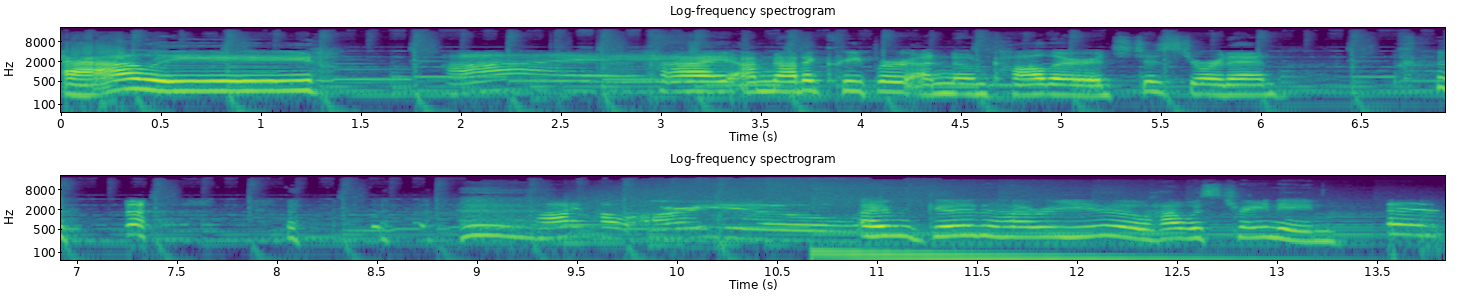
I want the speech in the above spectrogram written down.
Ali. Hi. Hi, I'm not a creeper unknown caller. It's just Jordan. Hi, how are you? I'm good. How are you? How was training? Good.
